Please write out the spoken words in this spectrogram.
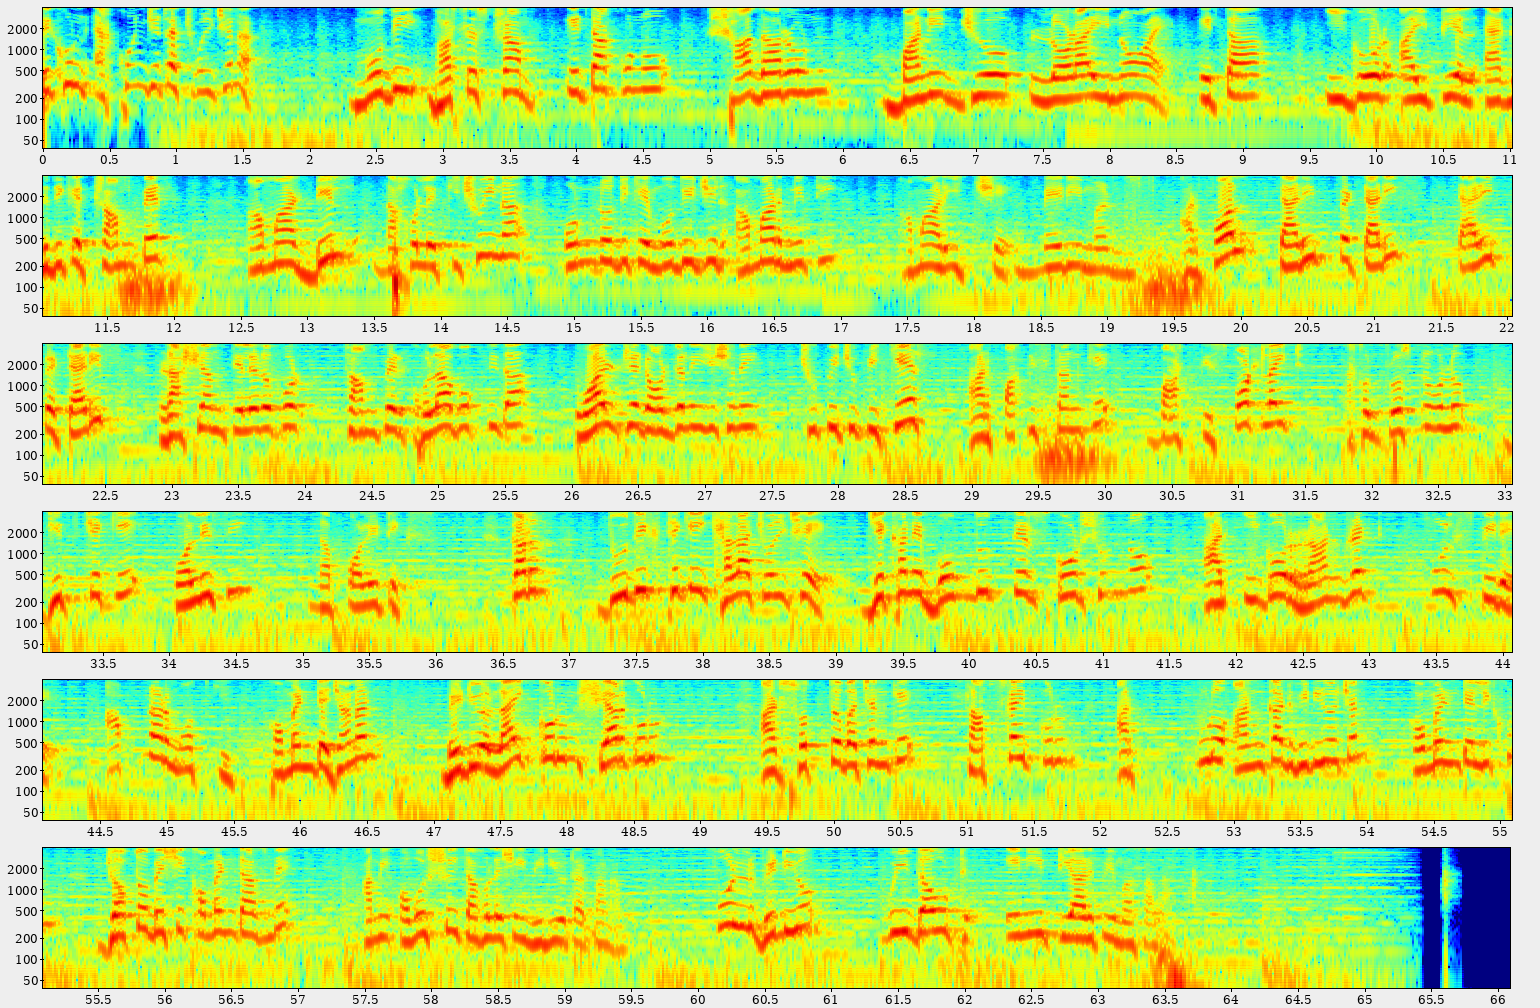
দেখুন, এখন যেটা চলছে না, মোদি ভার্সেস ট্রাম্প, এটা কোনো সাধারণ বাণিজ্য লড়াই নয়, এটা ইগোর আইপিএল, একদিকে ট্রাম্পের আমার ডিল, না হলে কিছুই না, অন্যদিকে মোদিজির আমার নীতি, আমার ইচ্ছে, মেরি মার্জি। আর ফল, ট্যারিফ পে ট্যারিফ ট্যারিফ পে ট্যারিফ, রাশিয়ান তেলের ওপর ট্রাম্পের খোলা বক্তৃতা, ওয়ার্ল্ড ট্রেড অর্গানাইজেশনে চুপি চুপি কেস আর পাকিস্তানকে বাড়তি স্পটলাইট। এখন প্রশ্ন হলো, জিতছে কে, পলিসি না পলিটিক্স? কারণ দুদিক থেকেই খেলা চলছে, যেখানে বন্ধুত্বের স্কোর শূন্য আর ইগোর রান রেট ফুল স্পিডে। আপনার মত কি? কমেন্টে জানান। ভিডিও লাইক করুন, শেয়ার করুন, আর সত্য বচনকে সাবস্ক্রাইব করুন, আর পুরো আনকাট ভিডিও চান, কমেন্টে লিখুন। যত বেশি কমেন্ট আসবে আমি অবশ্যই তাহলে সেই ভিডিওটার বানাবো। Full video without any TRP masala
